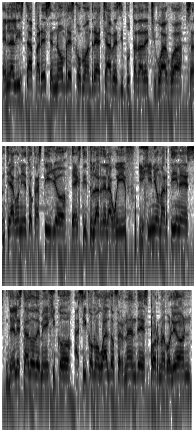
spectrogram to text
En la lista aparecen nombres como Andrea Chávez, diputada de Chihuahua, Santiago Nieto Castillo, ex titular de la UIF, Higinio Martínez, del Estado de México, así como Waldo Fernández por Nuevo León.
